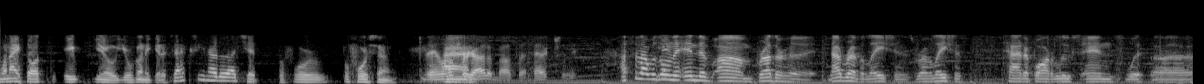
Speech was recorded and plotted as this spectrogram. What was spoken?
when I thought, it, you know, you were going to get a sex scene out of that shit before before soon. Damn, I Um, forgot about that actually. I thought I was on the end of um Brotherhood, not Revelations. Revelations tied up all the loose ends with uh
